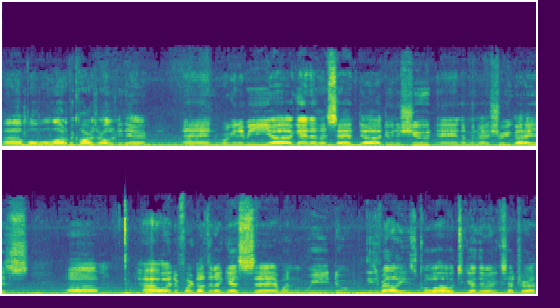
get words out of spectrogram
Well, a lot of the cars are already there, and we're gonna be uh, again, as I said, uh, doing a shoot, and I'm gonna show you guys um, how NFR does it. I guess uh, when we do these rallies, go out together, etc.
